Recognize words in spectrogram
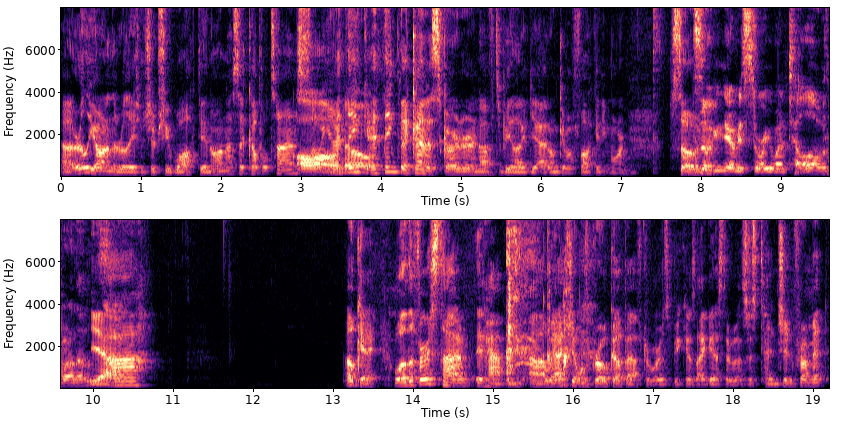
uh, early on in the relationship, she walked in on us a couple times. Oh, so yeah, I no. think I think that kind of scarred her enough to be like, yeah, I don't give a fuck anymore. So, So you have any story you want to tell with one of those? Yeah. Uh, okay. Well, the first time it happened, uh, we actually almost broke up afterwards because I guess there was just tension from it.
